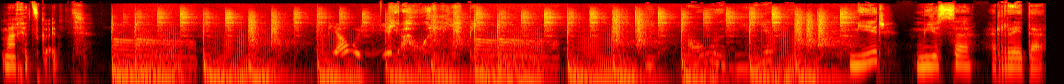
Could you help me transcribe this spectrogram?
Macht's gut. Die Auer Liebe. Die Auer Liebe. Die Auer Liebe. Wir müssen reden.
